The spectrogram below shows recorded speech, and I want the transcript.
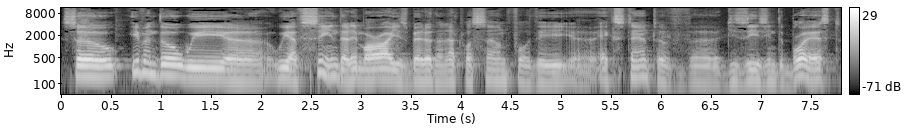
So even though we, uh, we have seen that MRI is better than ultrasound for the uh, extent of uh, disease in the breast,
